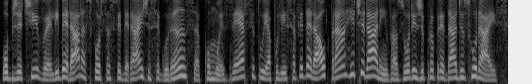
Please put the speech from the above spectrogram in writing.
O objetivo é liberar as forças federais de segurança, como o Exército e a Polícia Federal, para retirarem invasores de propriedades rurais.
